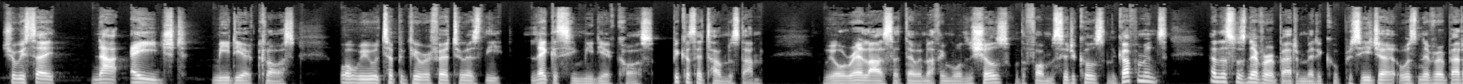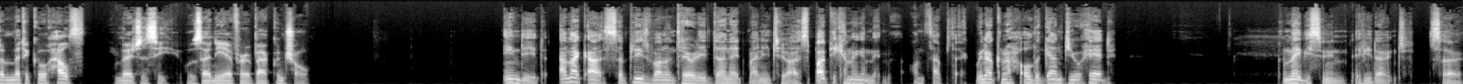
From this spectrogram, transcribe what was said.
shall we say, now aged media class, what we would typically refer to as the legacy media class, because their time was done. We all realized that they were nothing more than shills with the pharmaceuticals and the government, and this was never about a medical procedure. It was never about a medical health emergency. It was only ever about control. Indeed. Unlike us, so please voluntarily donate money to us by becoming a member on Substack. We're not going to hold a gun to your head. Maybe soon if you don't. So,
